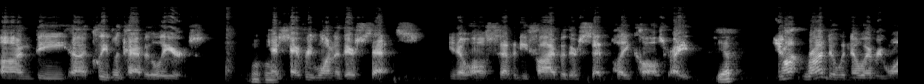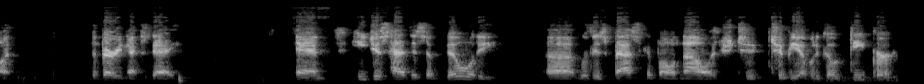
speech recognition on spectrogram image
on the uh, Cleveland Cavaliers mm-hmm. and every one of their sets. You know, all seventy five of their set play calls, right? Yep. Rondo would know every one the very next day. And he just had this ability uh, with his basketball knowledge to, to be able to go deeper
